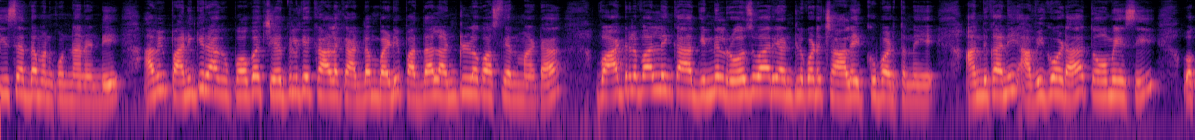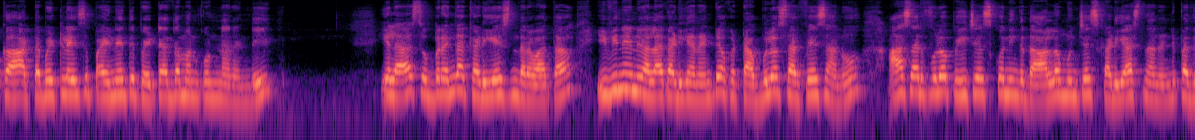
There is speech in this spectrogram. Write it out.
తీసేద్దాం అనుకుంటున్నానండి. అవి పనికి రాకపోగా చేతులకి కాళ్ళకి అడ్డం పడి పద్దాలు అంట్లోకి వస్తాయి అనమాట వాటి వల్ల ఇంకా గిన్నెలు రోజువారీ అంట్లు కూడా చాలా ఎక్కువ పడుతున్నాయి. అందుకని అవి కూడా తోమేసి ఒక అట్టబెట్లేసి పైన అయితే పెట్టేద్దాం అనుకుంటున్నానండి. ఇలా శుభ్రంగా కడిగేసిన తర్వాత ఇవి నేను ఎలా కడిగానంటే ఒక టబ్బులో సర్ఫ్ వేసాను ఆ సర్ఫ్లో పీచేసుకొని ఇంకా దానిలో ముంచేసి కడిగేస్తున్నానండి. పెద్ద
